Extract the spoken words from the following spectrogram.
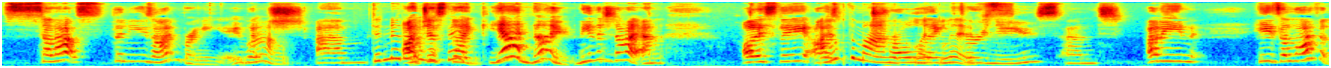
so that's the news I'm bringing you, which um, Didn't know that I just thing. like. Yeah, no, neither did I. And honestly, I I was hope the man, like, trolling through news, and I mean, he's alive at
